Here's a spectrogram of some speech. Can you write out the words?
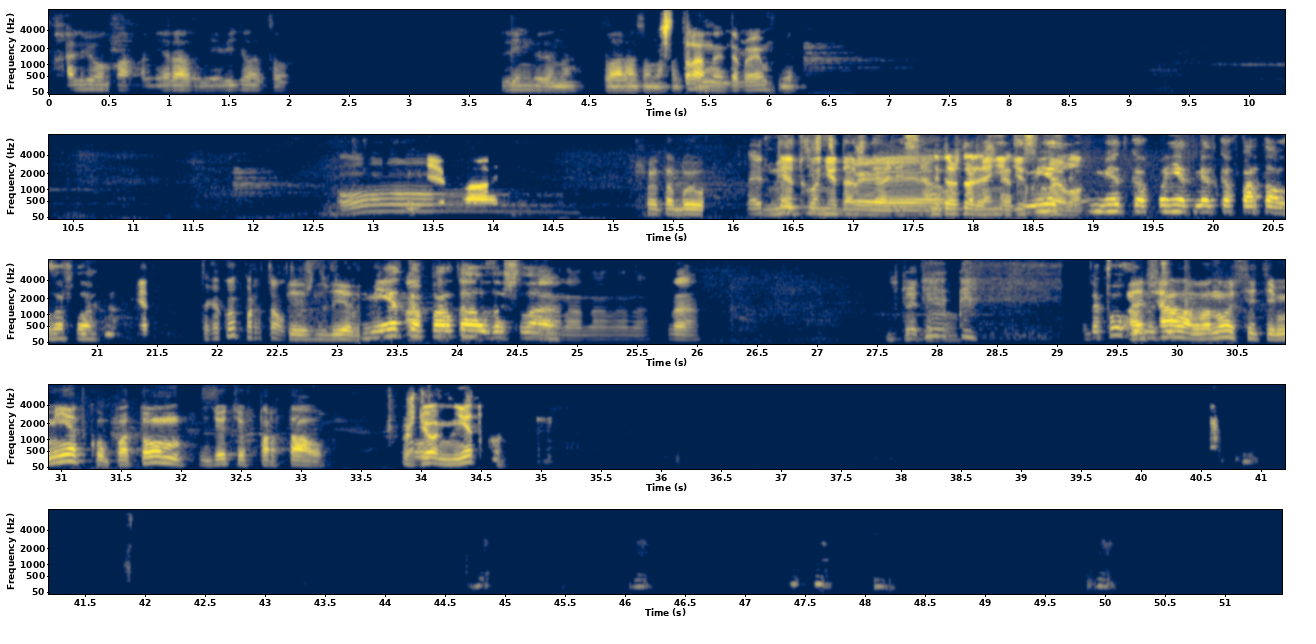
Халион, нахуй, ни разу не видел этого. Лингрена два раза нахуй. Странный ДБМ. Нет. О, Что это было? Это Метку не дождались, а. Не дождались Это не. Мет, метка, нет, метка в портал зашла. Да какой портал? Пиздец. Метка А, в портал портал. зашла. Да, да, да, да, да. Кто это был? Да похуй, ну, Сначала выносите метку, потом идете в портал. Ждем метку.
